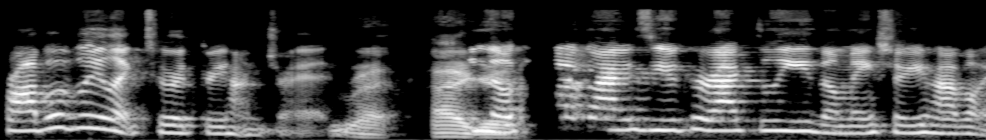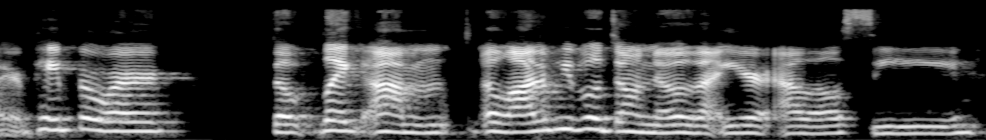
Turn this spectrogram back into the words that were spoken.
probably like two or three hundred. Right. I agree. And they'll categorize you correctly. They'll make sure you have all your paperwork. So like um a lot of people don't know that your LLC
